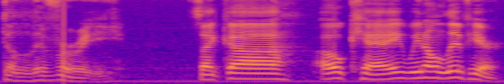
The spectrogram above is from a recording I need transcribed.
Delivery. It's like, uh, okay, we don't live here.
